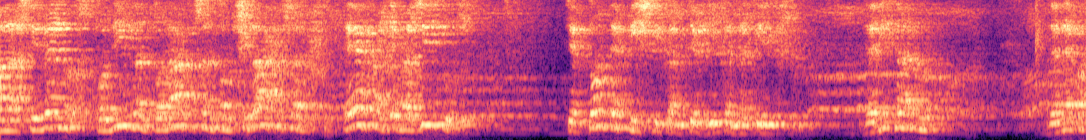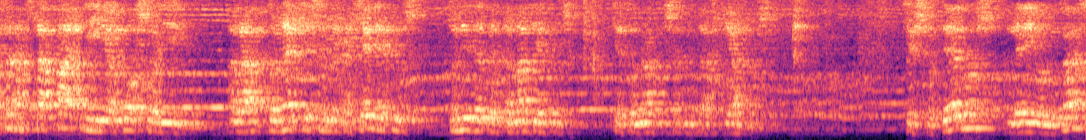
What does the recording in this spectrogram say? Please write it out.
αναστημένος, τον είδαν, τον άκουσαν, τον ψηλάκουσαν, έφαγε μαζί τους και τότε πίστηκαν και βγήκαν να κηρύξουν. Δεν ήταν, δεν έπαθαν αυταπάτη οι Απόστολοι, αλλά τον έπιασαν με τα χέρια τους, τον είδαν με τα μάτια τους και τον άκουσαν με τα αυτιά τους. Και στο τέλος, λέει ο Λουκάς,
